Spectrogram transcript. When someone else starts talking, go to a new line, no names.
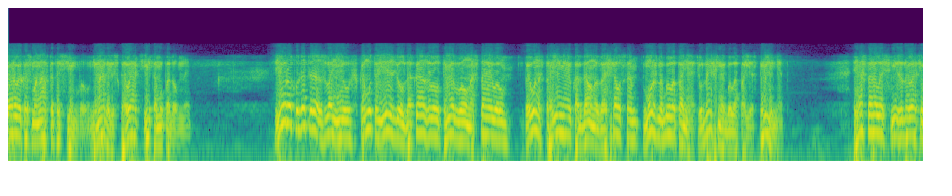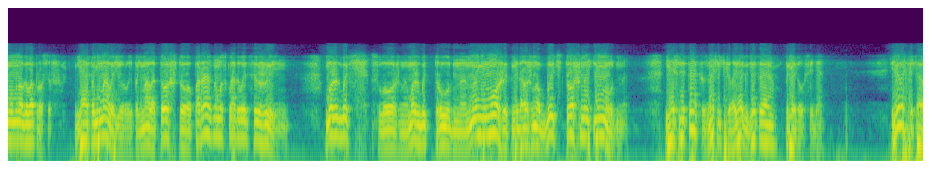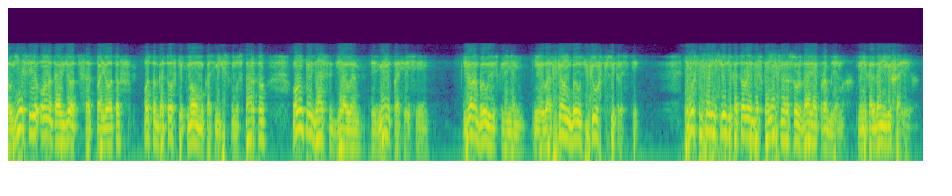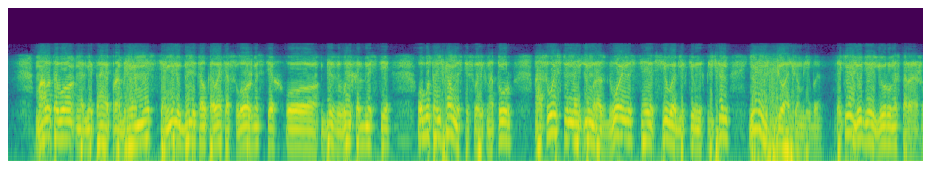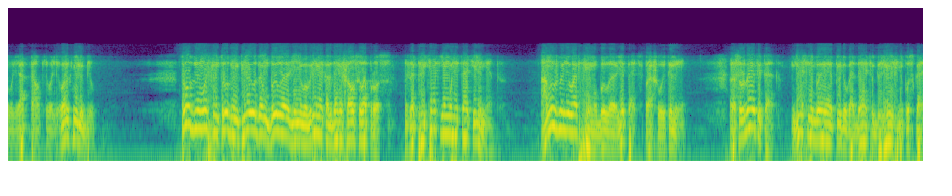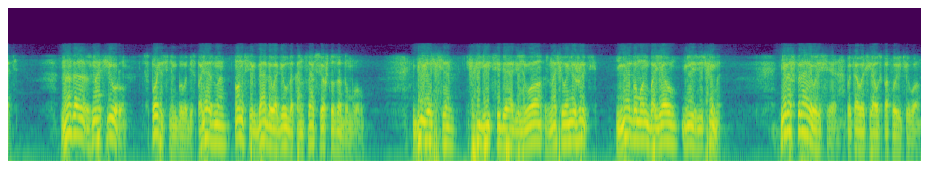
Первый космонавт — это символ, не надо рисковать и тому подобное. Юра куда-то звонил, кому-то ездил, доказывал, требовал, настаивал. По его настроению, когда он возвращался, можно было понять, удачная была поездка или нет. Я старалась не задавать ему много вопросов. Я понимала Юру и понимала то, что по-разному складывается жизнь. Может быть сложно, может быть трудно, но не может, не должно быть тошно и нудно. Если так, значит человек где-то предал себя. Юра считал, если он отойдет от полетов, от подготовки к новому космическому старту, он предаст дело, изменит профессии. Юра был искренен, и вообще он был чужд хитрости. Ему встречались люди, которые бесконечно рассуждали о проблемах, но никогда не решали их. Мало того, нагнетая проблемность, они любили толковать о сложностях, о безвыходности, об утонченности своих натур, о свойственной им раздвоенности в силу объективных причин или еще о чем-либо. Такие люди Юру настораживали, отталкивали, он их не любил. Трудным, очень трудным периодом было для него время, когда решался вопрос, запретят ему летать или нет. А нужно ли вообще ему было летать, спрашивают иные. Рассуждают и так, если бы предугадать, уберечь, не пускать. Надо знать Юру, спорить с ним было бесполезно, он всегда доводил до конца все, что задумывал. Беречься, щадить себя для него значило не жить, небом он болел неизлечимо. «Не расстраивайся», — пыталась я успокоить его.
